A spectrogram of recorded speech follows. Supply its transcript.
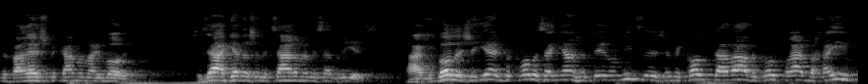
מפרש בכמה מימורים שזה הגדר של צער ומסבריאס הגבולה שיש בכל עושה העניין של תירו מצווה שבכל דבר וכל פרט בחיים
